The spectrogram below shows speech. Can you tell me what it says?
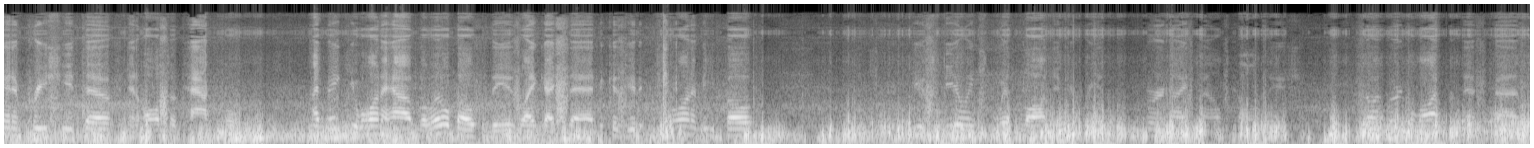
and appreciative and also tactful. I think you want to have a little both of these, like I said, because you, you want to be both, use feelings with logic and reason for a nice balanced combination. So I learned a lot from this test.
